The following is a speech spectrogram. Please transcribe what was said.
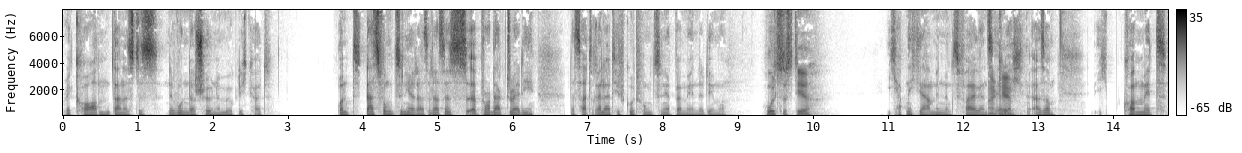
recorden, dann ist das eine wunderschöne Möglichkeit. Und das funktioniert, also das ist äh, Product Ready. Das hat relativ gut funktioniert bei mir in der Demo. Holst du es dir? Ich habe nicht den Anwendungsfall, ganz Okay. ehrlich. Also ich komme mit,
